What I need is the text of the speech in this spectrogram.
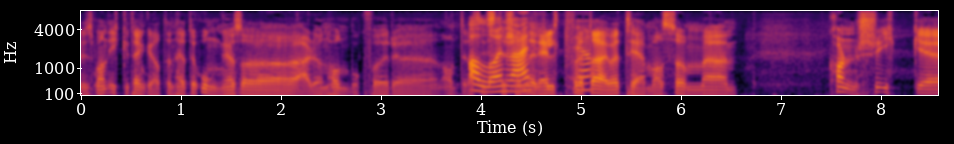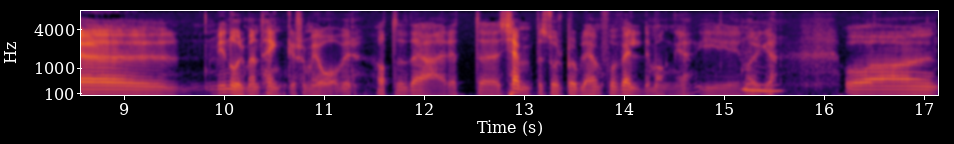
hvis man ikke tenker at den heter unge, så er det jo en håndbok for uh, antirasister generelt. For ja. dette er jo et tema som kanskje ikke vi nordmenn tenker så mye over. At det er et kjempestort problem for veldig mange i Norge. Mm. Og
